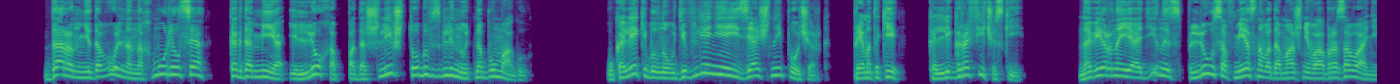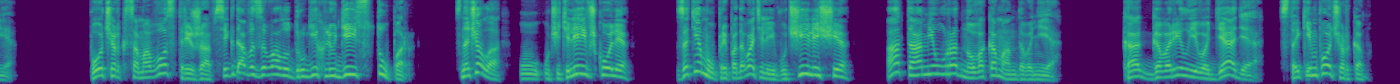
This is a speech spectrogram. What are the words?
Даррен недовольно нахмурился, когда Мия и Леха подошли, чтобы взглянуть на бумагу. У калеки был на удивление изящный почерк, прямо-таки каллиграфический. Наверное, один из плюсов местного домашнего образования. Почерк самого стрижа всегда вызывал у других людей ступор. Сначала у учителей в школе, затем у преподавателей в училище, а там и у родного командования. Как говорил его дядя, с таким почерком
